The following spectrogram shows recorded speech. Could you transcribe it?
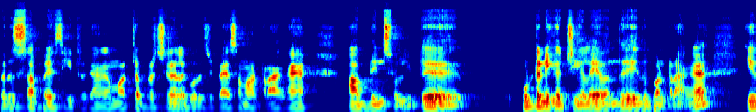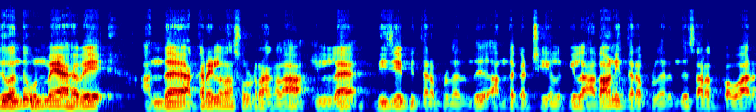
பெருசாக பேசிக்கிட்டு இருக்காங்க. மற்ற பிரச்சனைகளை குறித்து பேச மாட்டுறாங்க அப்படின்னு சொல்லிட்டு கூட்டணி கட்சிகளே வந்து இது பண்ணுறாங்க இது வந்து உண்மையாகவே அந்த அக்கறையில் தான் சொல்கிறாங்களா இல்லை பிஜேபி தரப்புலேருந்து அந்த கட்சிகளுக்கு, இல்லை அதானி தரப்புலேருந்து சரத்பவார்,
